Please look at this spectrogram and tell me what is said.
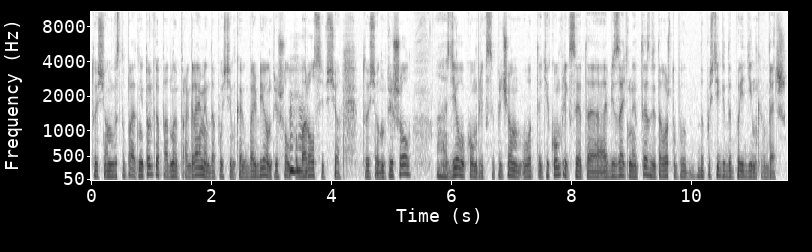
То есть он выступает не только по одной программе, допустим, как в борьбе, он пришел, uh-huh. поборолся и все. То есть он пришел, а, сделал комплексы. Причем вот эти комплексы это обязательный тест для того, чтобы допустить до поединков дальше.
